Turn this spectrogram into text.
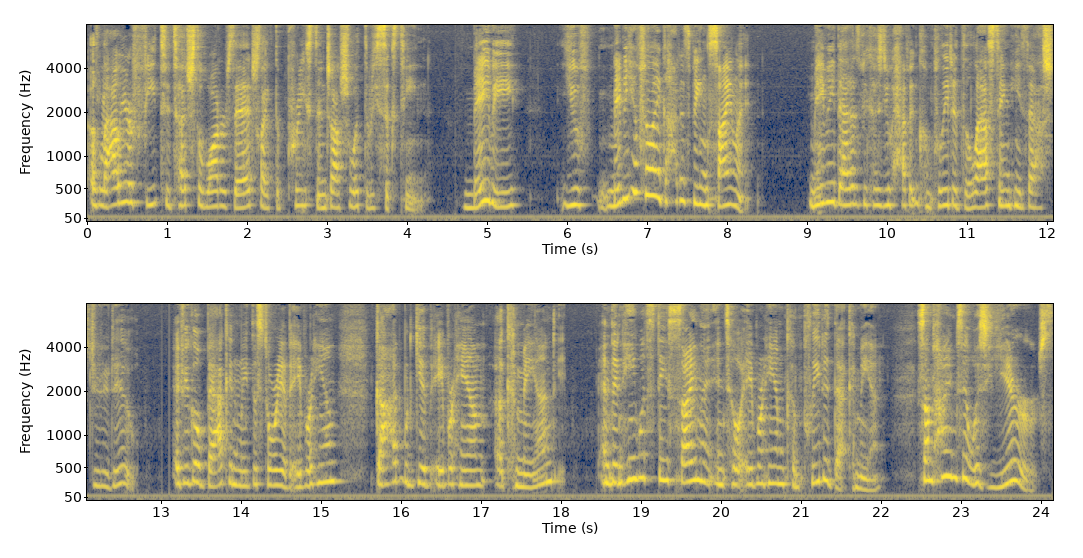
allow your feet to touch the water's edge like the priest in Joshua 3:16. Maybe you maybe you feel like God is being silent. Maybe that is because you haven't completed the last thing he's asked you to do. If you go back and read the story of Abraham, God would give Abraham a command and then he would stay silent until Abraham completed that command. Sometimes it was years.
